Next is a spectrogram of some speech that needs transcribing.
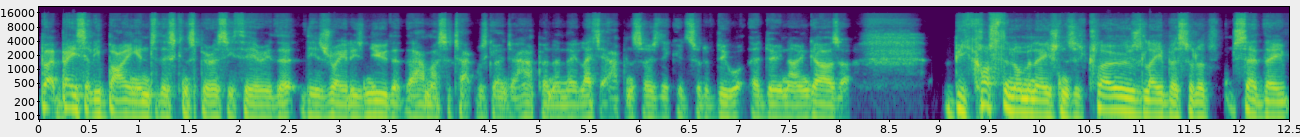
but basically buying into this conspiracy theory that the israelis knew that the hamas attack was going to happen and they let it happen so as they could sort of do what they're doing now in gaza. Because the nominations had closed labour sort of said they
